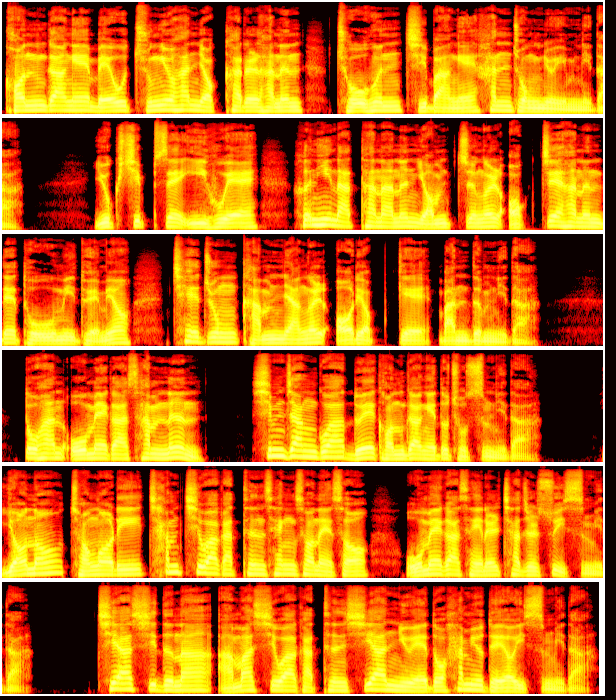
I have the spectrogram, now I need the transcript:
건강에 매우 중요한 역할을 하는 좋은 지방의 한 종류입니다. 60세 이후에 흔히 나타나는 염증을 억제하는 데 도움이 되며 체중 감량을 어렵게 만듭니다. 또한 오메가3는 심장과 뇌 건강에도 좋습니다. 연어, 정어리, 참치와 같은 생선에서 오메가3를 찾을 수 있습니다. 치아씨드나 아마씨와 같은 씨앗류에도 함유되어 있습니다.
